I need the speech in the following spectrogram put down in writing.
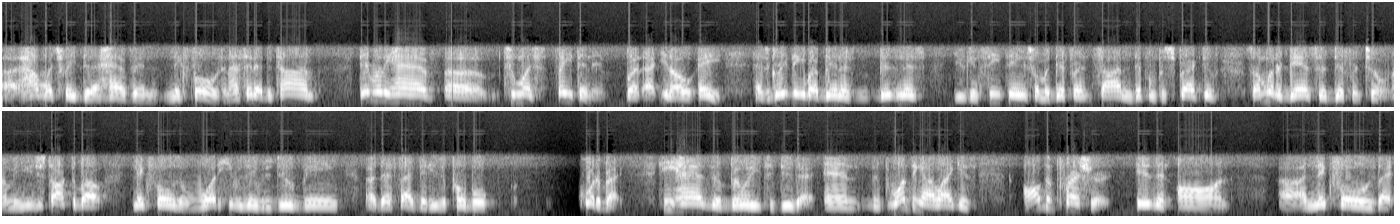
Uh, how much faith did I have in Nick Foles? And I said at the time, didn't really have uh, too much faith in him. But uh, you know, hey, that's a great thing about being in business. You can see things from a different side and different perspective. So I'm going to dance to a different tune. I mean, you just talked about Nick Foles and what he was able to do, being uh, that fact that he's a Pro Bowl quarterback. He has the ability to do that. And the one thing I like is all the pressure isn't on uh, Nick Foles that,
